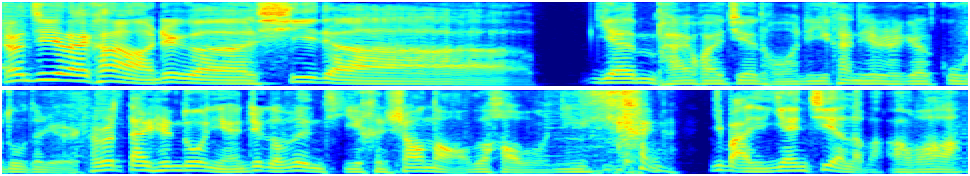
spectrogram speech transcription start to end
然后接下来看啊，这个吸着烟徘徊街头，这一看就是个孤独的人。他说：「单身多年，这个问题很烧脑子，好不？你看看，你把烟戒了吧，好不好？」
